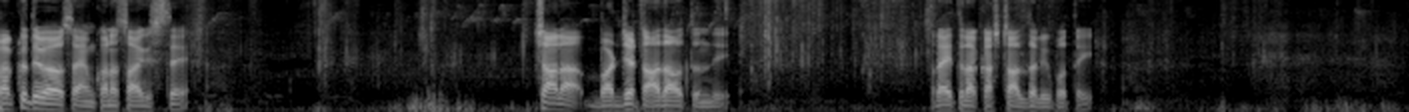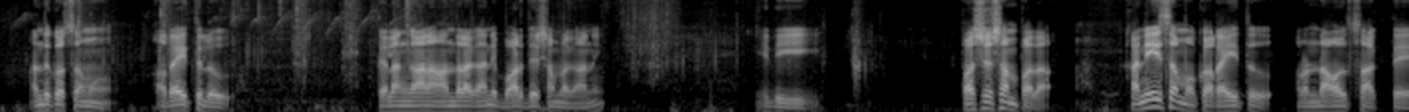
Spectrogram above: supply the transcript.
ప్రకృతి వ్యవసాయం కొనసాగిస్తే చాలా బడ్జెట్ ఆదా అవుతుంది. రైతుల కష్టాలు తొలగిపోతాయి. అందుకోసము రైతులు తెలంగాణ ఆంధ్ర కానీ భారతదేశంలో కానీ ఇది పశు సంపద. కనీసం ఒక రైతు రెండు ఆవులు సాకితే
